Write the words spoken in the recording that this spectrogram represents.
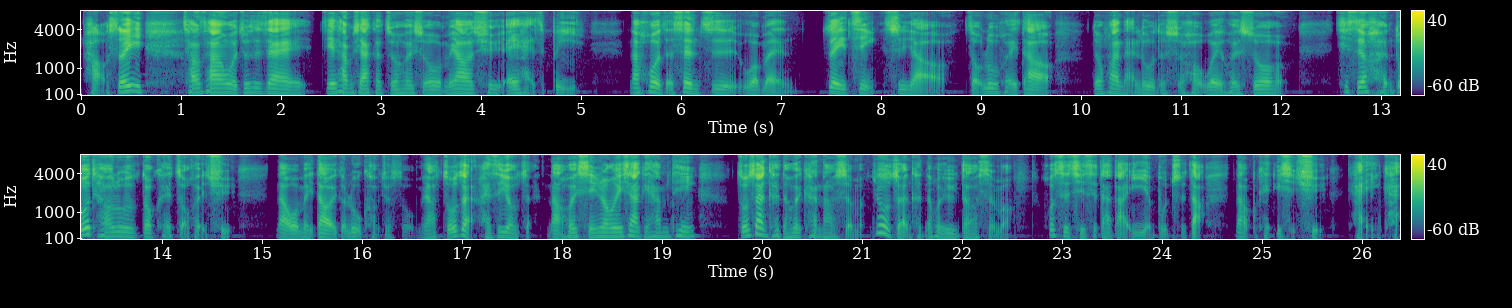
好，所以常常我就是在接他们下课之后会说，我们要去 A 还是 B？那或者甚至我们最近是要走路回到敦化南路的时候，我也会说，其实有很多条路都可以走回去。那我每到一个路口就说我们要左转还是右转，那我会形容一下给他们听，左转可能会看到什么，右转可能会遇到什么，或是其实大大一也不知道，那我们可以一起去看一看，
